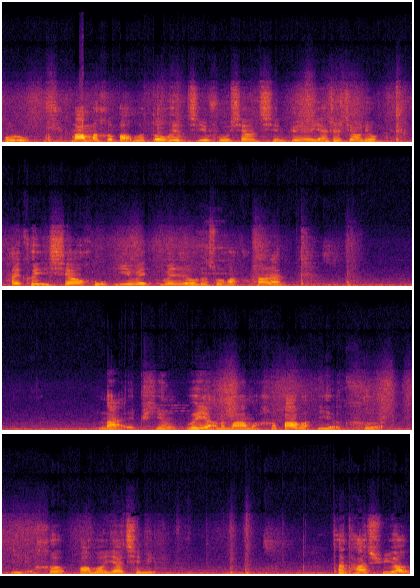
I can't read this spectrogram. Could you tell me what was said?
哺乳，妈妈和宝宝都会肌肤相亲，并用眼神交流，还可以相互依偎、温柔地说话。当然。奶瓶喂养的妈妈和爸爸也可以和宝宝一样亲密，但他需要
